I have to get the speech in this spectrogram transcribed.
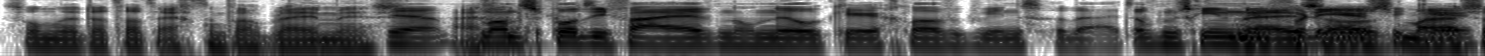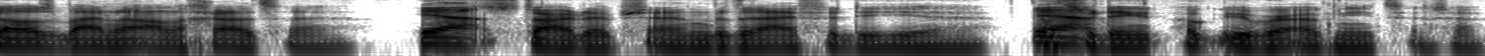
zonder dat dat echt een probleem is. ja. eigenlijk. Want Spotify heeft nog nul keer, geloof ik, winst gedraaid. Of misschien nu nee, voor de eerste maar keer. zoals bijna alle grote Ja, start-ups en bedrijven die eh, dat Ja. soort dingen, ook Uber ook niet en zo.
